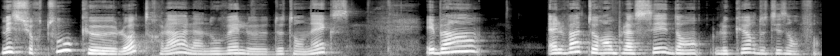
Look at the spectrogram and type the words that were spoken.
Mais surtout que l'autre, là, la nouvelle de ton ex, eh ben, elle va te remplacer dans le cœur de tes enfants.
